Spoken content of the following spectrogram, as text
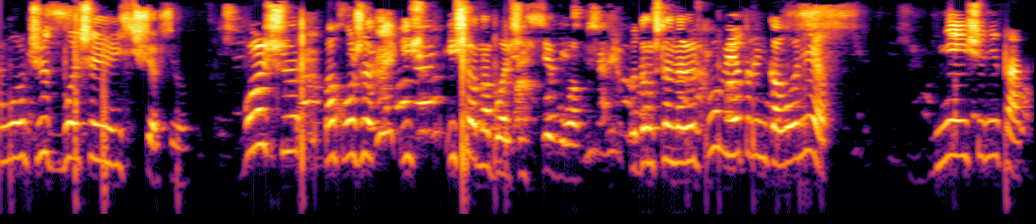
может, больше еще всего? Больше, похоже, еще, на больше всего. Потому что наверху ветра никого нет. Мне еще не так.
